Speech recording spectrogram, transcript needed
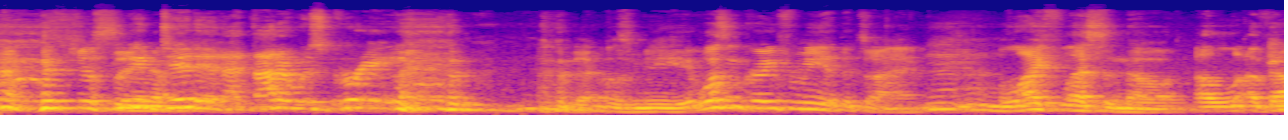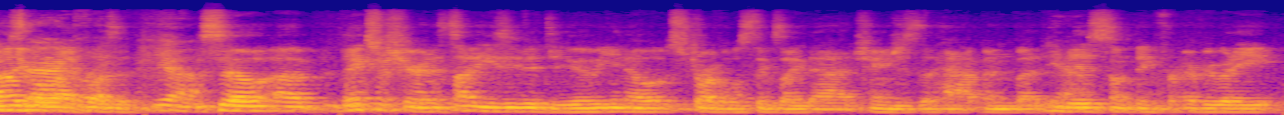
yeah. just so you you know. did it. I thought it was great." that was me. It wasn't great for me at the time. A Mm-mm. life lesson, though, a, a valuable life lesson. yeah. So uh, thanks for sharing. It's not easy to do, you know, struggles, things like that, changes that happen, but Yeah. it is something for everybody,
